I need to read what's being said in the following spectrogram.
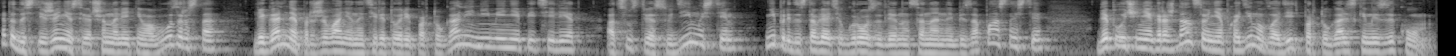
Это достижение совершеннолетнего возраста, легальное проживание на территории Португалии не менее 5 лет, отсутствие судимости, не предоставлять угрозы для национальной безопасности. Для получения гражданства необходимо владеть португальским языком.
